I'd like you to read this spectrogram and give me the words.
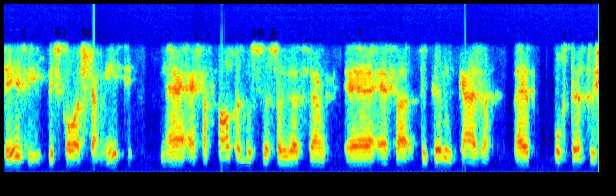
teve psicologicamente, né? Essa falta de socialização, é, essa ficando em casa é, por tantos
